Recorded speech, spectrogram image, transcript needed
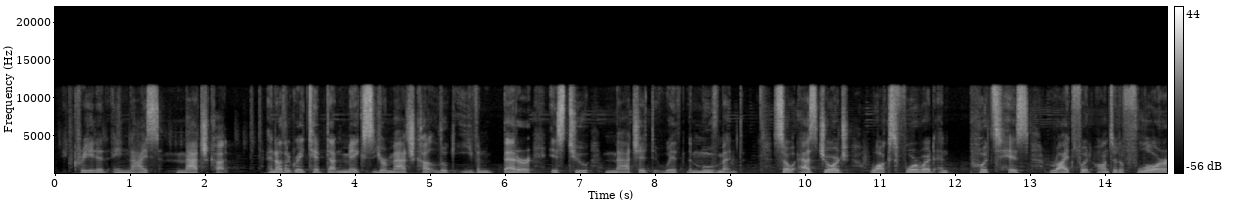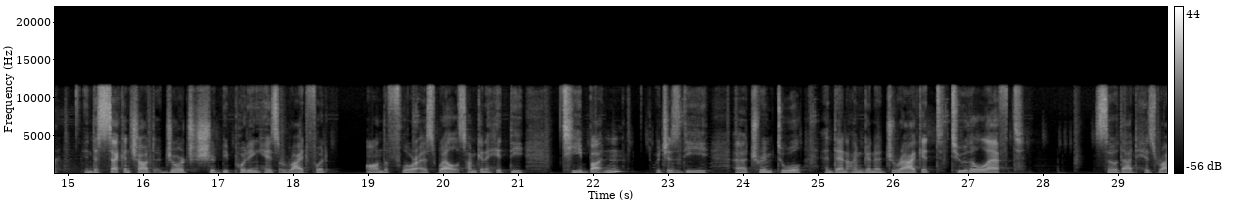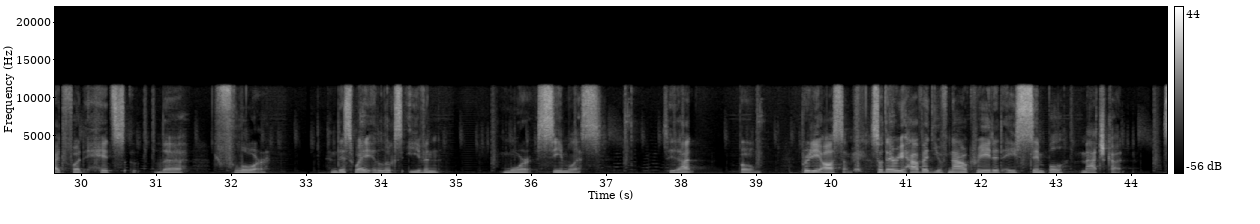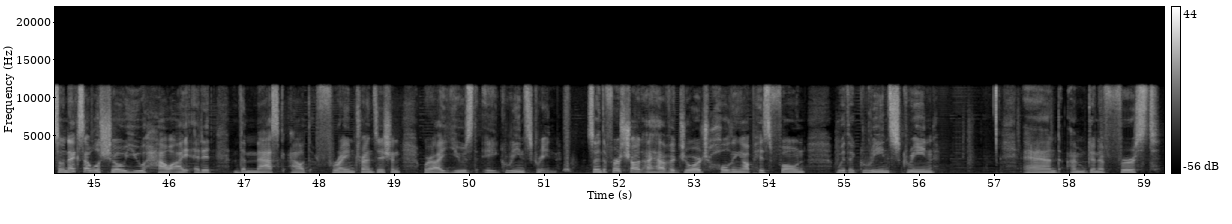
it created a nice match cut. Another great tip that makes your match cut look even better is to match it with the movement. So as George walks forward and puts his right foot onto the floor, in the second shot, George should be putting his right foot on the floor as well. So I'm gonna hit the T button, which is the uh, trim tool, and then I'm gonna drag it to the left so that his right foot hits the floor. And this way it looks even more seamless. See that? Boom. Pretty awesome. So there you have it. You've now created a simple match cut. So next I will show you how I edit the mask out frame transition where I used a green screen. So in the first shot I have a George holding up his phone with a green screen and I'm gonna first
